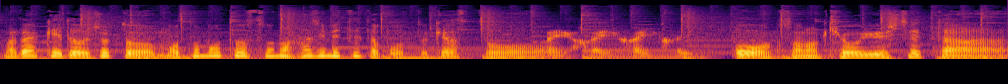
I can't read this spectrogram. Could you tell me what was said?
まあ、だけど、ちょっともともとその始めてたポッドキャストを、はいはいはいはい。を、その共有してた、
